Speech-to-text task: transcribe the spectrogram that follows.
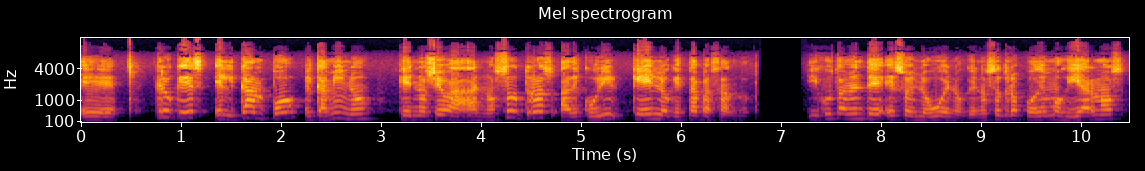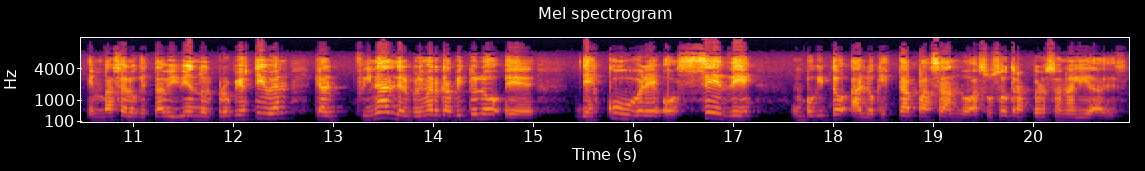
eh, creo que es el campo, el camino que nos lleva a nosotros a descubrir qué es lo que está pasando. Y justamente eso es lo bueno, que nosotros podemos guiarnos en base a lo que está viviendo el propio Steven, que al final del primer capítulo eh, descubre o cede un poquito a lo que está pasando, a sus otras personalidades.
